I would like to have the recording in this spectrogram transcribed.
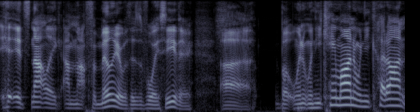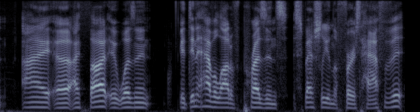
it, it's not like I'm not familiar with his voice either. Uh, but when when he came on and when he cut on, I uh, I thought it wasn't it didn't have a lot of presence, especially in the first half of it.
